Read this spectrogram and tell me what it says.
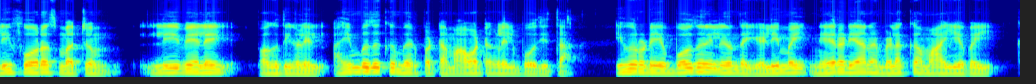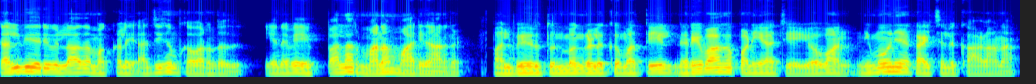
லீஃபோரஸ் மற்றும் லீவேலை பகுதிகளில் ஐம்பதுக்கும் மேற்பட்ட மாவட்டங்களில் போதித்தார். இவருடைய போதனையில் இருந்த எளிமை நேரடியான விளக்கம் ஆகியவை கல்வி அறிவில்லாத மக்களை அதிகம் கவர்ந்தது. எனவே பலர் மனம் மாறினார்கள். பல்வேறு துன்பங்களுக்கு மத்தியில் நிறைவாக பணியாற்றிய யோவான் நிமோனியா காய்ச்சலுக்கு ஆளானார்.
